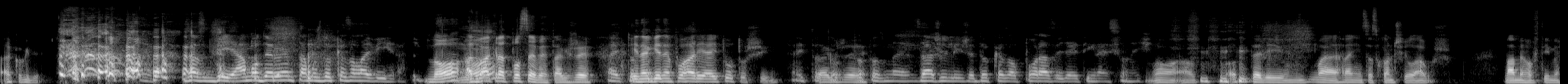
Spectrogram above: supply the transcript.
Ako kde? zase kde ja moderujem, tam už dokázal aj vyhrať. No, a No. dvakrát po sebe, takže Aj toto, inak jeden pohár je aj tu, tuším. aj toto, takže- toto sme zažili, že dokázal poraziť aj tých najsilnejších. No a odtedy moja hranica skončila už. Máme ho v týme.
